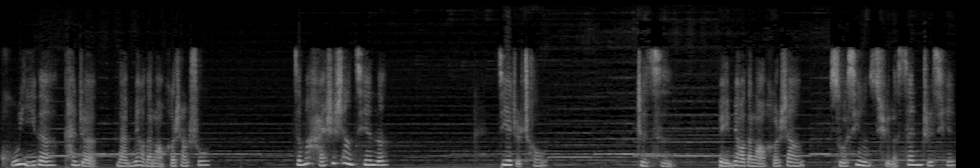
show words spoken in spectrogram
狐疑的看着南庙的老和尚说：“怎么还是上签呢？”接着抽，这次北庙的老和尚索性取了三支签。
